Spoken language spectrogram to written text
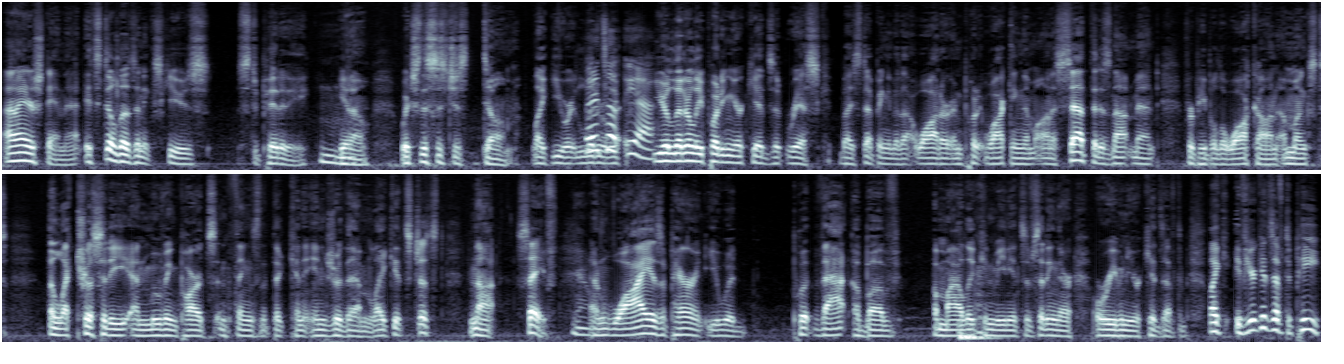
and I understand that. It still doesn't excuse stupidity, Mm-hmm. you know, which this is just dumb. Like you are literally, a- yeah. you're literally putting your kids at risk by stepping into that water and put walking them on a set that is not meant for people to walk on amongst electricity and moving parts and things that, that can injure them. Like it's just not safe. Yeah. And why, as a parent, you would put that above a mild inconvenience of sitting there, or even your kids have to like if your kids have to pee,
